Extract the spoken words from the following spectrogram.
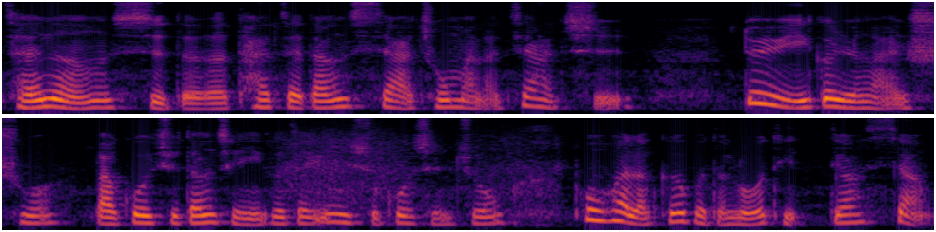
才能使得他在当下充满了价值。对于一个人来说，把过去当成一个在运输过程中破坏了胳膊的裸体雕像，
